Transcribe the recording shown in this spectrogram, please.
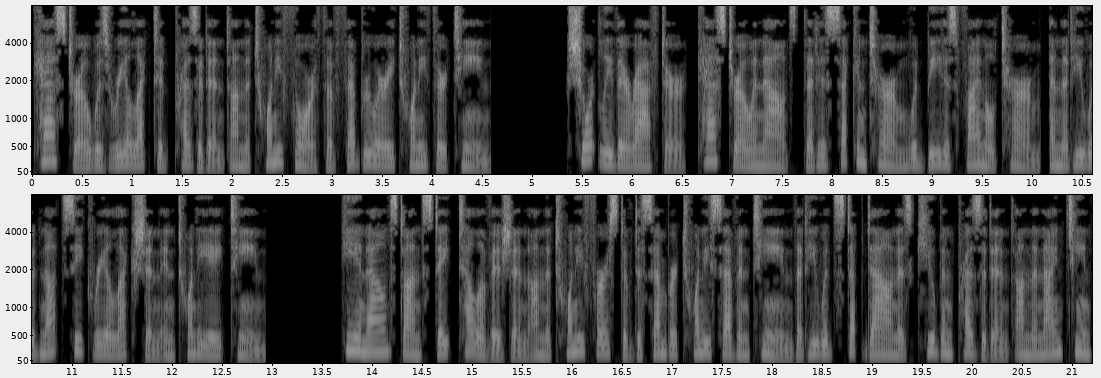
Castro was re-elected president on 24 February 2013. Shortly thereafter, Castro announced that his second term would be his final term, and that he would not seek re-election in 2018. He announced on state television on 21 December 2017 that he would step down as Cuban president on 19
